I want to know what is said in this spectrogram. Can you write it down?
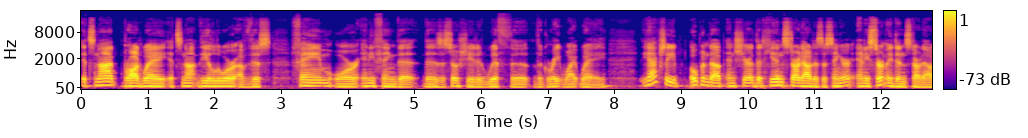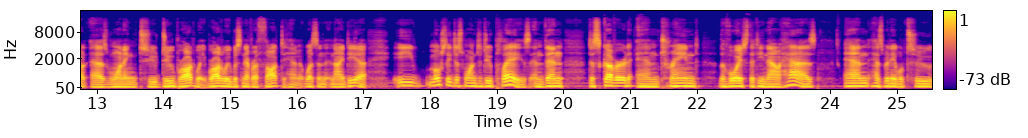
It's not Broadway, it's not the allure of this fame or anything that, that is associated with the, the Great White Way he actually opened up and shared that he didn't start out as a singer, and he certainly didn't start out as wanting to do Broadway. Broadway was never a thought to him, it wasn't an idea. He mostly just wanted to do plays and then discovered and trained the voice that he now has and has been able to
